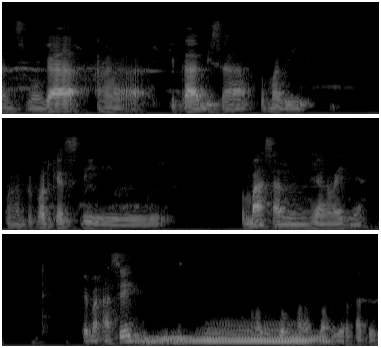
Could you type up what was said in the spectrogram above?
Dan semoga uh, kita bisa kembali uh, berpodcast di pembahasan yang lainnya. Terima kasih. Assalamualaikum warahmatullahi wabarakatuh.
